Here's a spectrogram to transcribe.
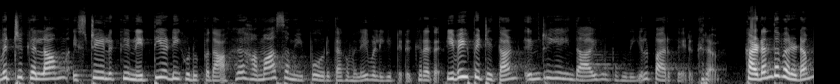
இவற்றுக்கெல்லாம் இஸ்ரேலுக்கு நெத்தியடி கொடுப்பதாக ஹமாஸ் அமைப்பு ஒரு தகவலை வெளியிட்டிருக்கிறது. இவை பற்றித்தான் இன்றைய இந்த ஆய்வு பகுதியில் பார்க்க இருக்கிறோம். கடந்த வருடம்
